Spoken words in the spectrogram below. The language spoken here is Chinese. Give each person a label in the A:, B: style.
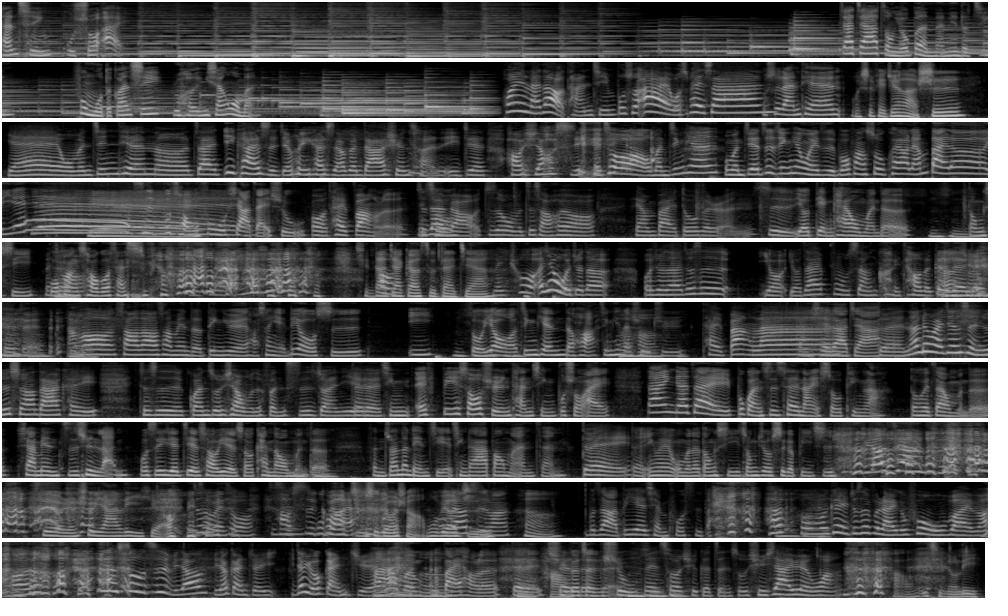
A: 谈情不说爱。家家总有本难念的经，父母的关系如何影响我们？欢迎来到谈情不说爱，我是佩珊，
B: 我是蓝田，
C: 我是斐娟老师。
A: 耶！Yeah, 我们今天呢，在一开始节目一开始要跟大家宣传一件好消息。
B: 没错，我们今天我们截至今天为止播放数快要两百了，耶
A: 耶！
B: 是不重复下载数
A: 哦，太棒了！这代表就是我们至少会有两百多个人
B: 是有点开我们的东西，
A: 嗯、
B: 播放超过三十秒。
C: 请大家告诉大家，
A: 哦、没错，而且我觉得，我觉得就是。有有在步上轨道的感觉，
B: 对对对对对。然后烧到上面的订阅好像也六十一左右哦。今天的话，今天的数据
A: 太棒啦！
B: 感谢大家。
A: 对，那另外一件事情就是希望大家可以就是关注一下我们的粉丝专业，
B: 对对，请 FB 搜寻“谈情不说爱”，大家应该在不管是在哪里收听啦，都会在我们的下面资讯栏或是一些介绍页的时候看到我们的。粉砖的连接，请大家帮我们按赞。
A: 对
B: 对，因为我们的东西终究是个壁纸，
A: 不要这样子，
C: 所以有人数压力有。
B: 没错没错，
A: 好。
C: 目标值是多少？目标值
B: 吗？
C: 嗯，
B: 不知道，毕业前破四百。
A: 好，我们可以就是不来一个破五百吗？这个数字比较比较感觉比较有感觉。
B: 那我们五百好了，对对，取个整数，
A: 没错，取个整数，许下愿望。
C: 好，一起努力。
